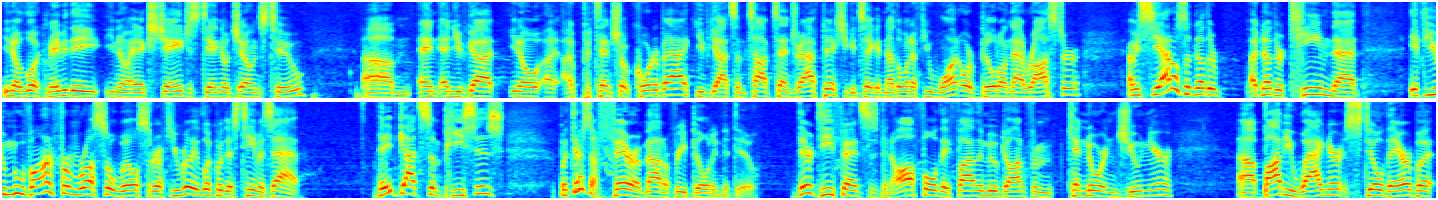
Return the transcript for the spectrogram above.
you know, look, maybe they, you know, in exchange it's Daniel Jones too, um, and and you've got you know a, a potential quarterback, you've got some top ten draft picks, you could take another one if you want, or build on that roster. I mean, Seattle's another another team that if you move on from Russell Wilson, or if you really look where this team is at, they've got some pieces, but there's a fair amount of rebuilding to do. Their defense has been awful. They finally moved on from Ken Norton Jr. Uh, Bobby Wagner still there, but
